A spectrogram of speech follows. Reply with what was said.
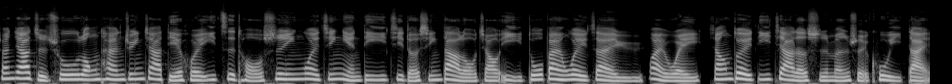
专家指出，龙潭均价跌回一字头，是因为今年第一季的新大楼交易多半位在于外围相对低价的石门水库一带，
